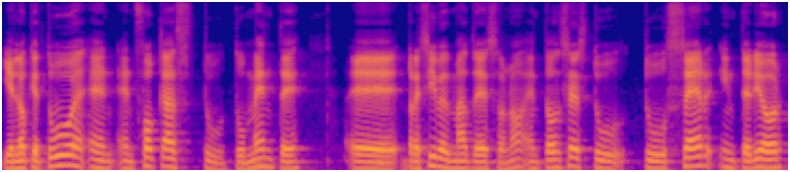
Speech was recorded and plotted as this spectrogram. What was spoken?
Y en lo que tú en, enfocas tu, tu mente, eh, recibes más de eso, ¿no? Entonces tu, tu ser interior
